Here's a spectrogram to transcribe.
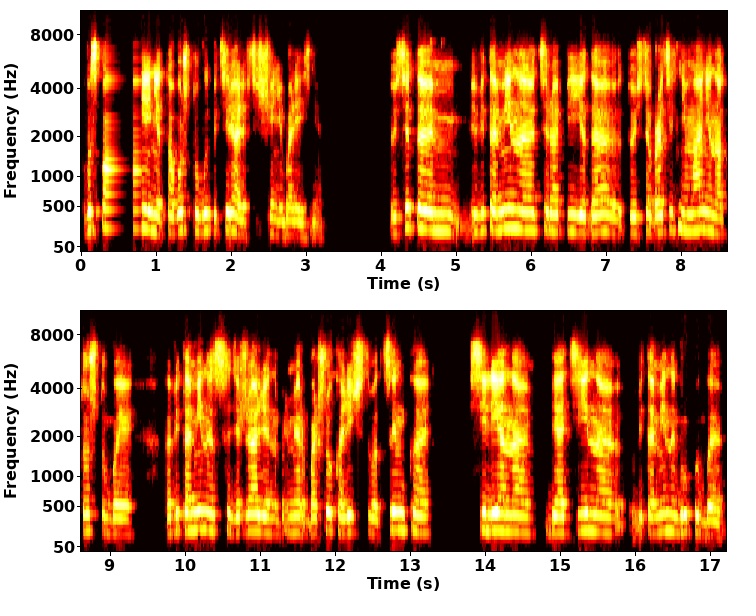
восполнения того, что вы потеряли в течение болезни. То есть это витаминотерапия, да, то есть обратить внимание на то, чтобы витамины содержали, например, большое количество цинка, селена, биотина, витамины группы В.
